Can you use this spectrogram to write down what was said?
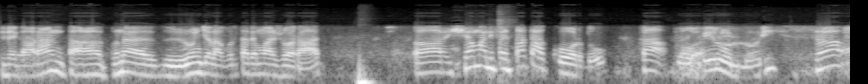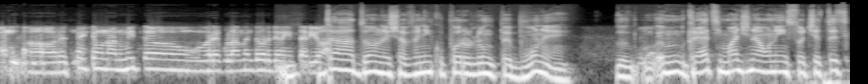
de garant a, până ajunge la vârsta de majorat, uh, și-a manifestat acordul ca copilul lui să uh, respecte un anumit uh, regulament de ordine interioară. Da, domnule, și-a venit cu părul lung pe bune. Îmi creați imaginea unei societăți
